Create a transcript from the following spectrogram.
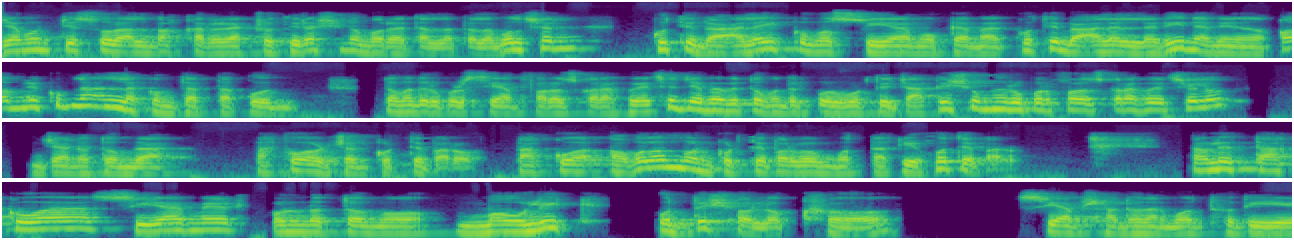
যেমনটি সুর আল বাকারের একশো তিরাশি নম্বর আয়াতে আল্লাহ তাআলা বলছেন, কুতিবা আলাইকুম সিয়ামু কামা কুতিবা আলাল্লাযীনা মিন ক্বাবলিকুম লাআল্লাকুম তাত্তাকুন। তোমাদের উপর সিয়াম ফরজ করা হয়েছে, যেভাবে তোমাদের পূর্ববর্তী জাতিসমূহের উপর ফরজ করা হয়েছিল, যেন তোমরা তাকুয়া অর্জন করতে পারো তাকুয়া অবলম্বন করতে পারো এবং মোত্তাকি হতে পারো। তাহলে তাকুয়া সিয়ামের অন্যতম মৌলিক উদ্দেশ্য লক্ষ্য সিয়াম সাধনার মধ্য দিয়ে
